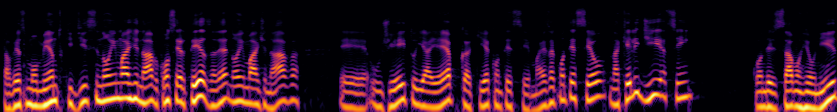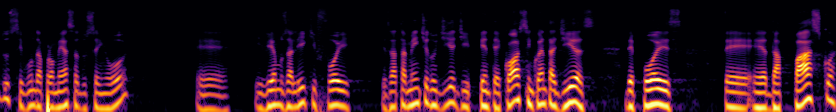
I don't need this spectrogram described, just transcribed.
talvez no momento que disse, não imaginava, com certeza, né, não imaginava é, o jeito e a época que ia acontecer, mas aconteceu naquele dia, sim, quando eles estavam reunidos, segundo a promessa do Senhor, é, e vemos ali que foi exatamente no dia de Pentecostes, 50 dias depois é, é, da Páscoa,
